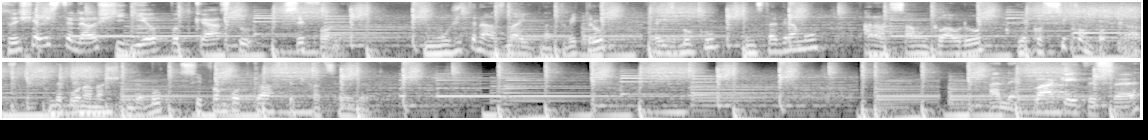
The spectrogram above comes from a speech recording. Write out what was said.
Slyšeli jste další díl podcastu Sifon. Můžete nás najít na Twitteru, Facebooku, Instagramu a na Soundcloudu jako Sifon Podcast nebo na našem webu sifonpodcast.cz. a neplákejte se.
